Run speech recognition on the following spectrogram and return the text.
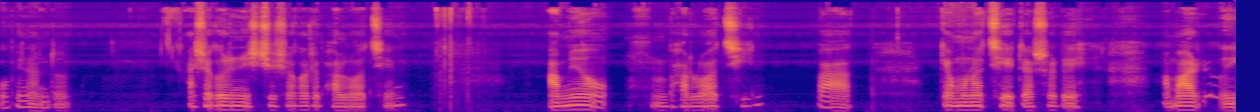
অভিনন্দন। আশা করি নিশ্চয়ই সকালে ভালো আছেন। আমিও ভালো আছি। বা কেমন আছে এটা আসলে আমার ওই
